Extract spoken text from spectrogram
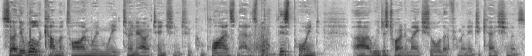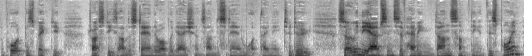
So, there will come a time when we turn our attention to compliance matters, but at this point, uh, we're just trying to make sure that from an education and support perspective, trustees understand their obligations, understand what they need to do. So, in the absence of having done something at this point,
